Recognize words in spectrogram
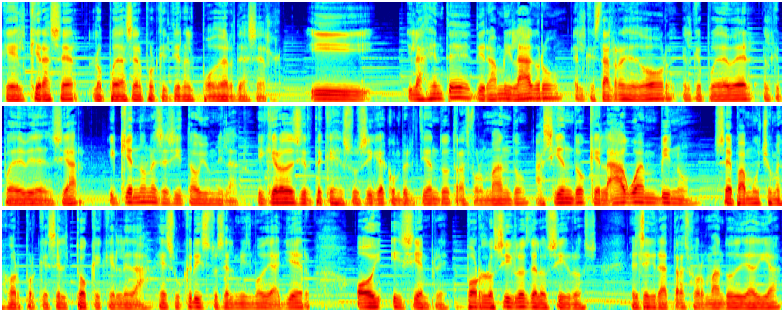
que Él quiera hacer, lo puede hacer porque tiene el poder de hacerlo. Y, y la gente dirá milagro, el que está alrededor, el que puede ver, el que puede evidenciar. ¿Y quién no necesita hoy un milagro? Y quiero decirte que Jesús sigue convirtiendo, transformando, haciendo que el agua en vino sepa mucho mejor porque es el toque que Él le da. Jesucristo es el mismo de ayer, hoy y siempre, por los siglos de los siglos. Él seguirá transformando día a día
